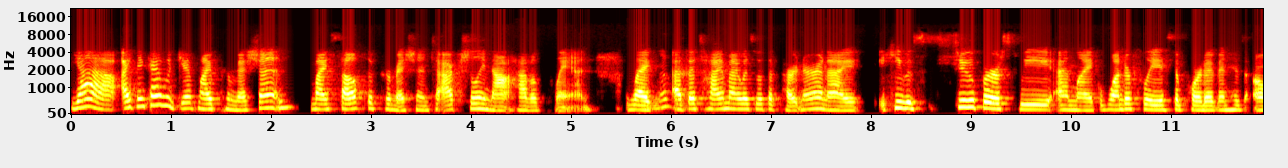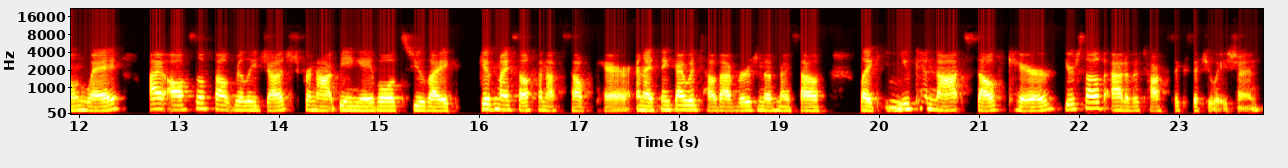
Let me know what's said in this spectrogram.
Yeah, I think I would give my permission, myself the permission to actually not have a plan. Like at the time I was with a partner and I he was super sweet and like wonderfully supportive in his own way. I also felt really judged for not being able to like give myself enough self-care. And I think I would tell that version of myself like mm. you cannot self-care yourself out of a toxic situation.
